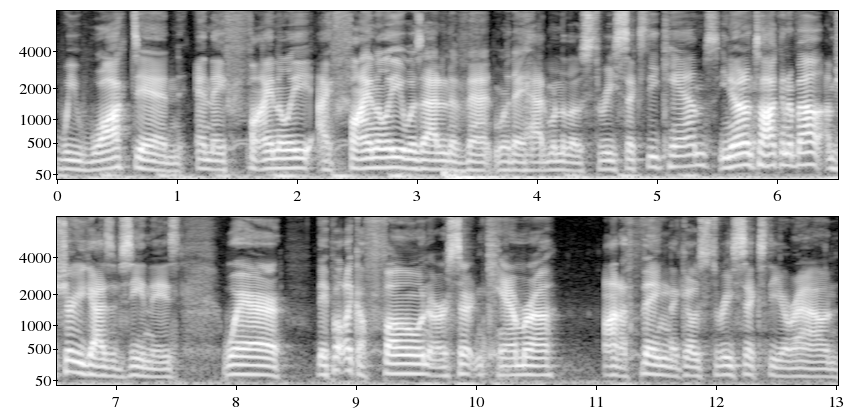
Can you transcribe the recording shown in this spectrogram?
we walked in, and they finally, I finally was at an event where they had one of those 360 cams. You know what I'm talking about? I'm sure you guys have seen these, where they put like a phone or a certain camera on a thing that goes 360 around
